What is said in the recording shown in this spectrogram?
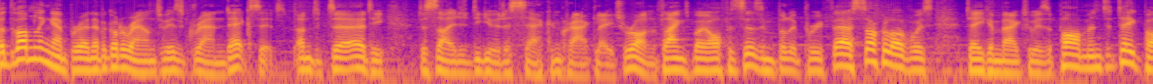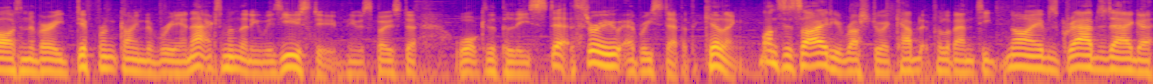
But the bumbling emperor never got around to his grand exit. Undeterred, he decided to give it a second crack later on. Flanked by officers in bulletproof vests, Sokolov was taken back to his apartment to take part in a very different kind of reenactment than he was used to. He was supposed to walk the police step through every step of the killing. Once inside, he rushed to a cabinet full of antique knives, grabbed a dagger,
